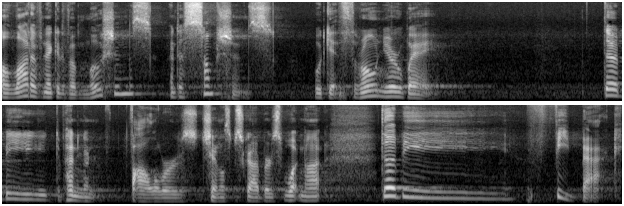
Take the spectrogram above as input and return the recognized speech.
a lot of negative emotions and assumptions would get thrown your way. There'd be, depending on followers, channel subscribers, whatnot, there'd be feedback.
